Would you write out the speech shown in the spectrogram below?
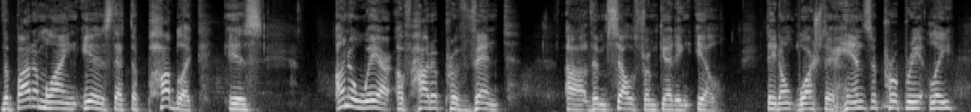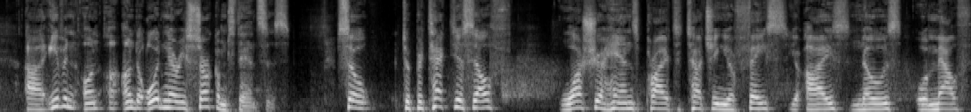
the bottom line is that the public is unaware of how to prevent uh, themselves from getting ill. They don't wash their hands appropriately, uh, even on, uh, under ordinary circumstances. So, to protect yourself, Wash your hands prior to touching your face, your eyes, nose, or mouth,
